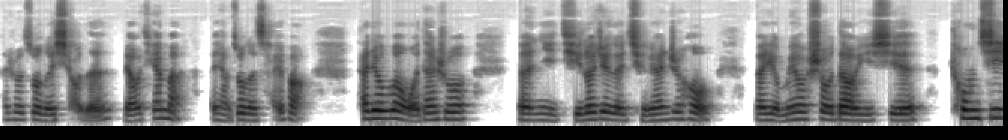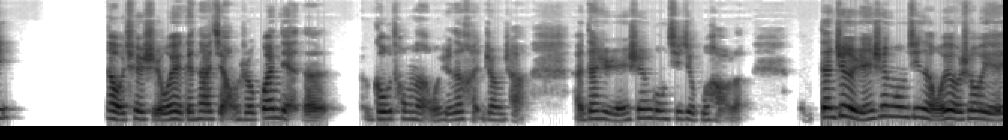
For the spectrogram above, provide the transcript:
他说做个小的聊天吧。他想做个采访，他就问我，他说：“呃，你提了这个请愿之后，呃，有没有受到一些冲击？”那我确实，我也跟他讲，我说观点的沟通呢，我觉得很正常，啊，但是人身攻击就不好了。但这个人身攻击呢，我有时候也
